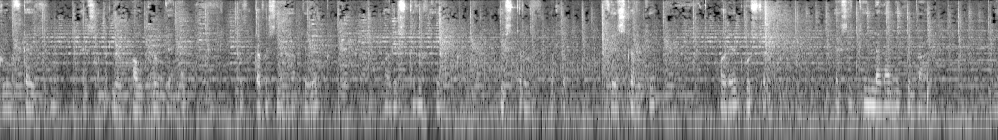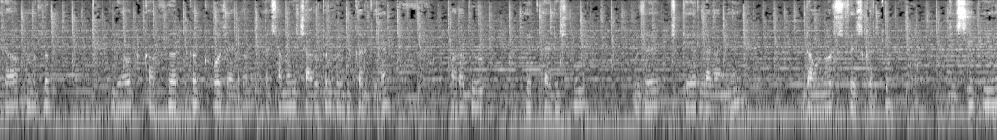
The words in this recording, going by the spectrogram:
रूफ टाइप ऐसा मतलब आउटलुक देना है। तो फटाफट से यहाँ पे एक, और इस तरफ़ एक, इस तरफ़ मतलब फेस करके, और एक उस तरफ़। ऐसे तीन लगाने के बाद मेरा मतलब लेआउट काफ़ी हद तक हो जाएगा। ऐसा मैंने चारों तरफ़ भी कर दिया है। और अभी एक एडिशनल मुझे स्टेयर लगानी है डाउनवर्ड्स फेस करके, जिससे कि ये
